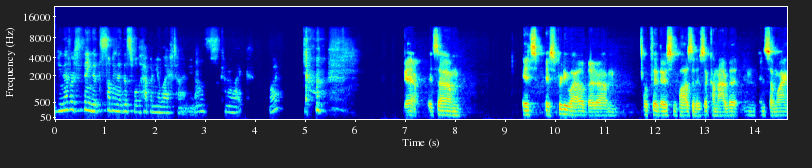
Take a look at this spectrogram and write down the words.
you never think that something like this will happen in your lifetime. You know, it's kind of like, what? Yeah. It's um it's it's pretty wild, but um hopefully there's some positives that come out of it in, in some way.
